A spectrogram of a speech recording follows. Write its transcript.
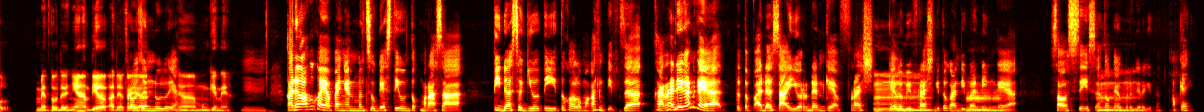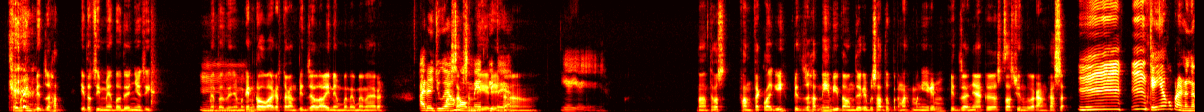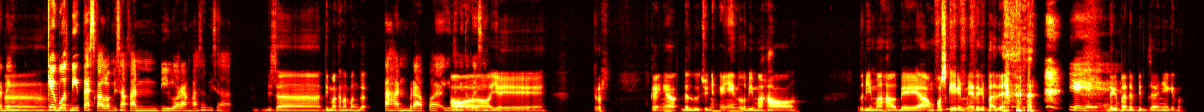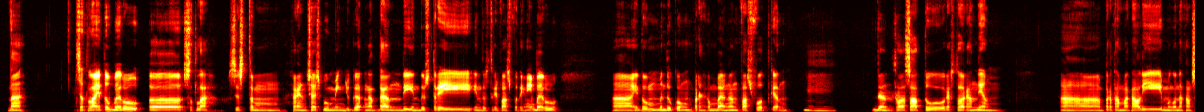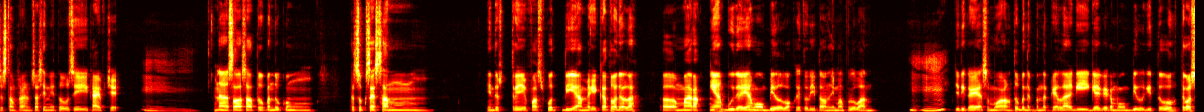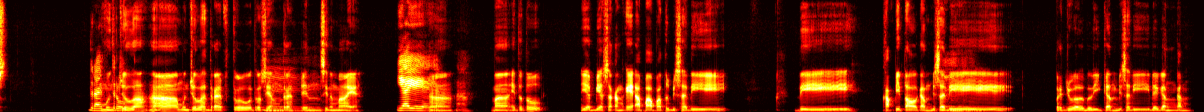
metodenya dia ada kayak frozen dulu ya. ya, mungkin ya. Hmm. Kadang aku kayak pengen mensugesti untuk merasa tidak se-guilty itu kalau makan pizza karena dia kan kayak tetap ada sayur dan kayak fresh, kayak Hmm. lebih fresh gitu kan dibanding Hmm. kayak sosis atau kayak Hmm. burger gitu. Oke. Ya, mungkin Pizza Hut itu sih metodenya sih. Hmm. Metodenya mungkin kalau restoran pizza lain yang benar-benar ada juga yang masak homemade sendiri. gitu ya. Iya iya iya. iya. Nah, terus fun fact lagi, Pizza Hut nih di tahun 2001 pernah mengirim pizzanya ke stasiun luar angkasa. Hmm, hmm, kayaknya aku pernah denger deh. Eh, Kayak buat dites kalau misalkan di luar angkasa bisa bisa dimakan apa enggak? tahan berapa gitu-gitu gak sih? oh, iya, iya, iya. Terus kayaknya dan lucunya kayaknya ini lebih mahal lebih mahal biaya ongkos kirimnya daripada Iya iya iya. daripada pizzanya gitu. Nah, setelah itu baru eh, setelah sistem franchise booming juga ngetren di industri industri fast food ini baru eh, itu mendukung perkembangan fast food kan. Hmm. Dan salah satu restoran yang eh, pertama kali menggunakan sistem franchise ini tuh si KFC. Hmm. Nah, salah satu pendukung kesuksesan industri fast food di Amerika tuh adalah eh, maraknya budaya mobil waktu itu di tahun 50-an. Mm-mm. Jadi kayak semua orang tuh bener-bener kayak lagi gara-gara mobil gitu. Terus Drive thru. muncullah ha, muncullah drive thru terus yang Hmm. drive in cinema ya. Iya iya iya. Nah, itu tuh ya biasa kan kayak apa-apa tuh bisa di di kapital kan, bisa Hmm. di diperjualbelikan, bisa didagangkan.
